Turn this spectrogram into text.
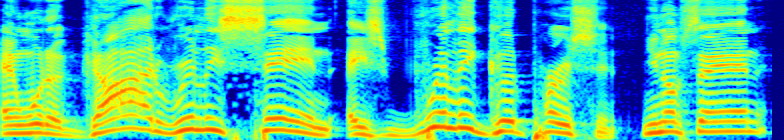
And would a God really send a really good person, you know what I'm saying?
